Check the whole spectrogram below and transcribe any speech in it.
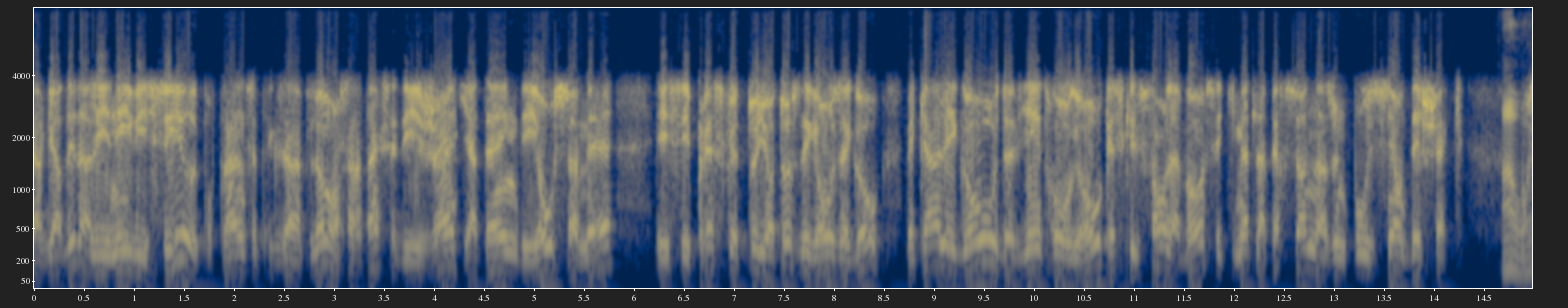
regardez dans les Navy SEAL, pour prendre cet exemple-là, on s'entend que c'est des gens qui atteignent des hauts sommets, et c'est presque tout, ils ont tous des gros égaux, mais quand l'ego devient trop gros, qu'est-ce qu'ils font là-bas? C'est qu'ils mettent la personne dans une position d'échec. Ah Pour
